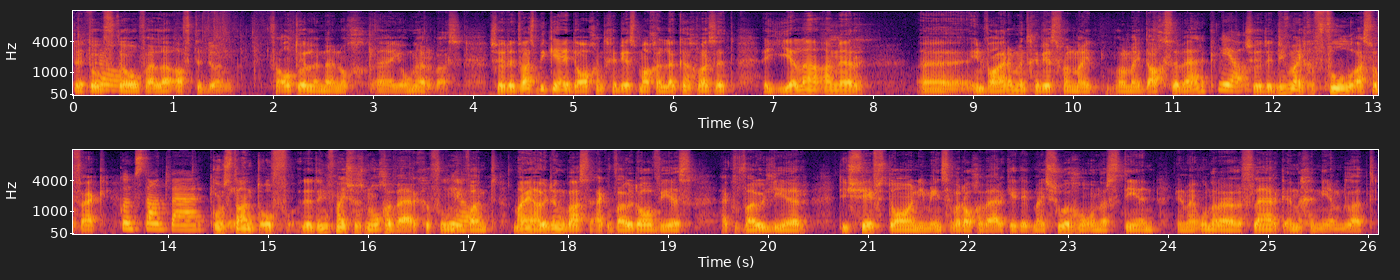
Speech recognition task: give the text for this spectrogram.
dit hoef vra. te of hulle af te dwing veral toe hulle nou nog uh, jonger was. So dit was bietjie uitdagend geweest, maar gelukkig was dit 'n hele ander uh environment geweest van my van my dag se werk. Ja. So dit het nie vir my gevoel asof ek Konstant werk. konstant of dit het nie vir my soos nog 'n werk gevoel nie Ja. want my houding was ek wou daar wees, ek wou leer. Die chefs daar en die mense wat daar gewerk het, het my so geondersteun en my onder hulle vlerk ingeneem dat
